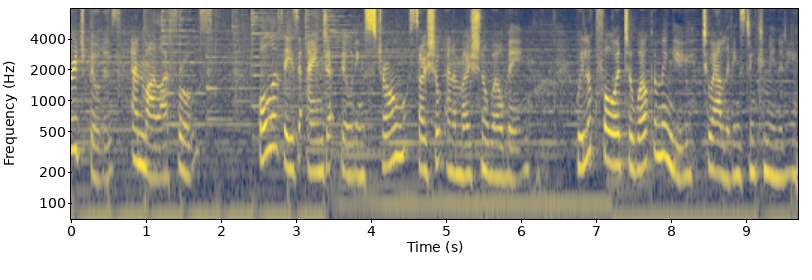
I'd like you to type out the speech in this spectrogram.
Bridge Builders and My Life Rules. All of these are aimed at building strong social and emotional wellbeing. We look forward to welcoming you to our Livingstone community.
